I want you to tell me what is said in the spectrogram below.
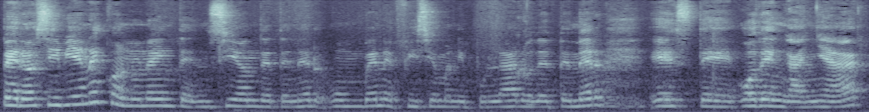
Pero si viene con una intención de tener un beneficio manipular o de tener este o de engañar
